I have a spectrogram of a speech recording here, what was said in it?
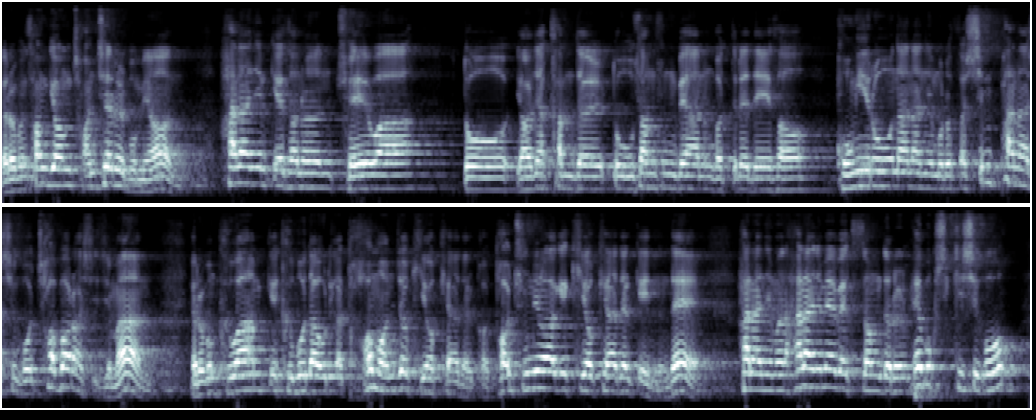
여러분 성경 전체를 보면 하나님께서는 죄와 또 연약함들 또 우상 숭배하는 것들에 대해서 공의로운 하나님으로서 심판하시고 처벌하시지만 여러분 그와 함께 그보다 우리가 더 먼저 기억해야 될 것, 더 중요하게 기억해야 될 게 있는데 하나님은 하나님의 백성들을 회복시키시고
